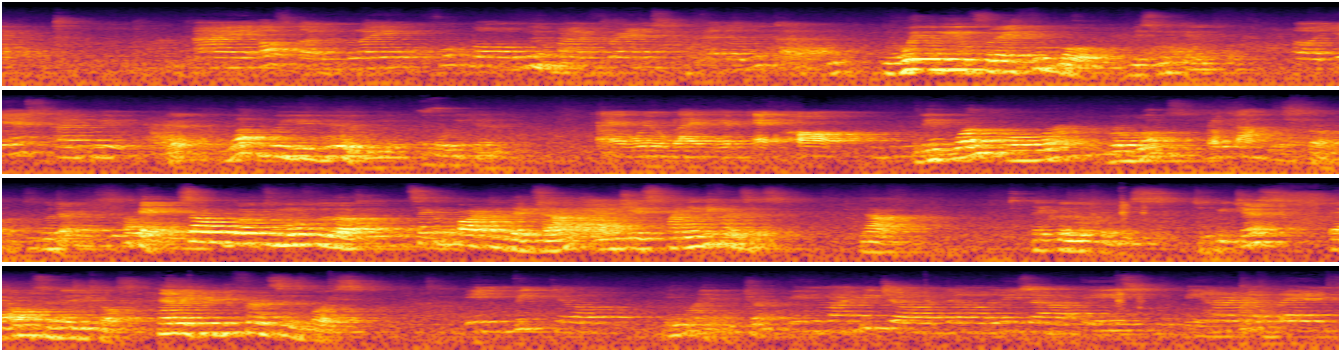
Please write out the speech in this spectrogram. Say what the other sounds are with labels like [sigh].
I often play football with my friends at the weekend. Will you play football this weekend? Uh, yes, I will. Good. What will you do at the weekend? I will play them at home. Link one or Roblox? Roblox. Roblox. Good job. Okay, so we're going to move to the second part of the exam, which is finding differences. Now, take a look at these two pictures. They're almost identical. Can we three differences, boys? In picture, In my picture. in my picture, the Lisa is behind the plane.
